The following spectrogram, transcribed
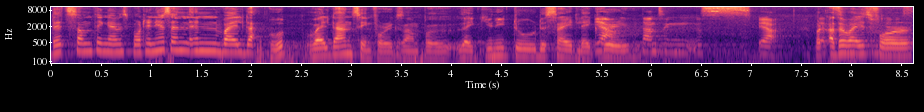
that's something I'm spontaneous and, and while da- whoop, while dancing, for example, like you need to decide like Yeah, very. dancing is yeah. But otherwise, for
